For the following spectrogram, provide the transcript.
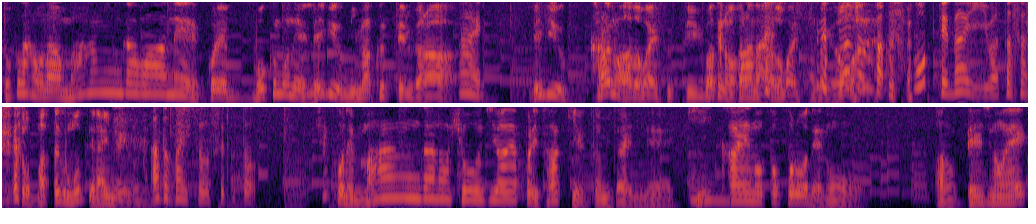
どうだろうな、漫画はね、これ僕もね、レビュー見まくってるから、はい。レビューからのアドバイスっていうわけのわからないアドバイスなんだけど、持ってない？岩田さんがそう、全く持ってないんだけどね。アドバイスをすると。結構ね、漫画の表示はやっぱりさっき言ったみたいにね、切り替えのところでの、あの、ページのね、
